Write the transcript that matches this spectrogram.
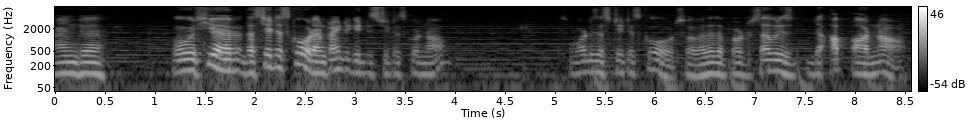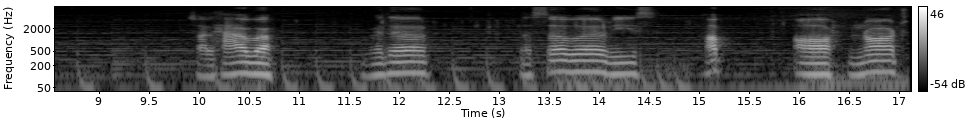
And uh, over here the status code I'm trying to get the status code now. So what is the status code? So whether the server is the up or now. So I'll have uh, whether the server is up or not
